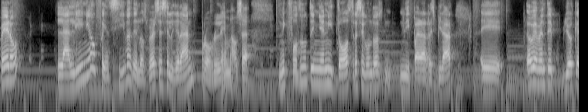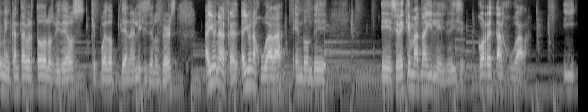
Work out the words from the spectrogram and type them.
pero la línea ofensiva de los Bears es el gran problema. O sea, Nick Foles no tenía ni dos, tres segundos ni para respirar. Eh, obviamente, yo que me encanta ver todos los videos que puedo de análisis de los Bears, hay una, hay una jugada en donde eh, se ve que Matt Nagy le, dice, corre tal jugada. Y,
